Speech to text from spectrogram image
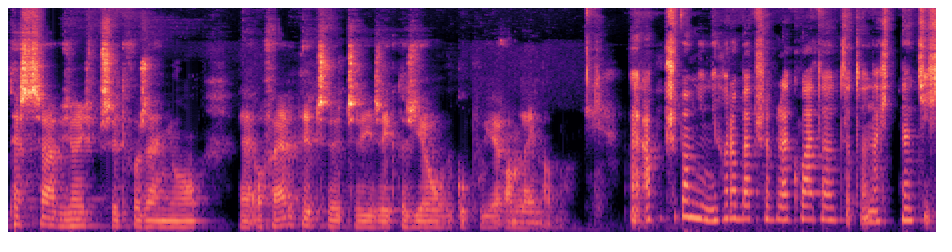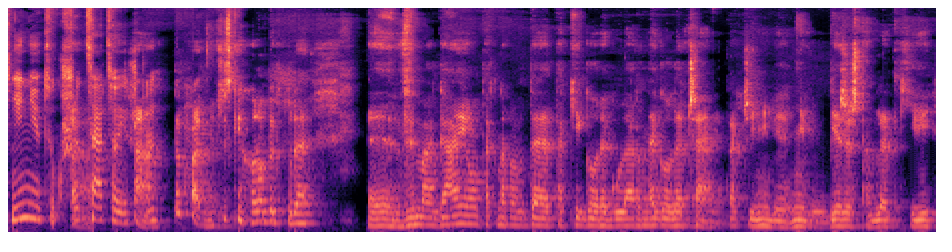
też trzeba wziąć przy tworzeniu e, oferty, czy, czy jeżeli ktoś ją wykupuje online. A przypomnij mi, choroba przewlekła to co to? Nadciśnienie, cukrzyca, tak, co jeszcze? Tak, dokładnie. Wszystkie choroby, które E, wymagają tak naprawdę takiego regularnego leczenia, tak? Czyli nie, nie wiem, bierzesz tabletki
